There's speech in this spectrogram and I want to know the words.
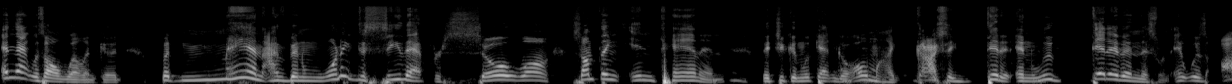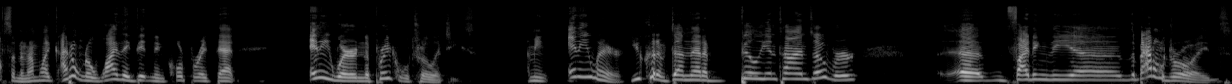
and that was all well and good. But man, I've been wanting to see that for so long. Something in canon that you can look at and go, "Oh my gosh, they did it!" And Luke did it in this one. It was awesome, and I'm like, I don't know why they didn't incorporate that anywhere in the prequel trilogies. I mean, anywhere you could have done that a billion times over, uh, fighting the uh, the battle droids.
